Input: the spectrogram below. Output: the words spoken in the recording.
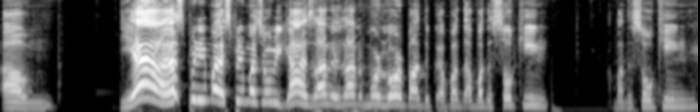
um, yeah, that's pretty much that's pretty much what we got. There's a lot, of, a lot of more lore about the about the, about the Soul King, about the Soul King,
